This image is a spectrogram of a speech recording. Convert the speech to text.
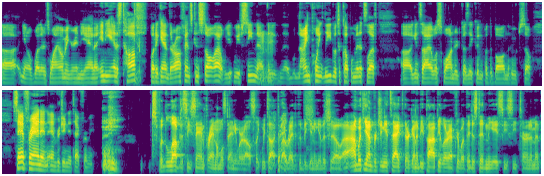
Uh, you know whether it's Wyoming or Indiana. Indiana's tough, yep. but again, their offense can stall out. We we've seen that. Mm-hmm. They, nine point lead with a couple minutes left uh, against Iowa squandered because they couldn't put the ball in the hoops. So San Fran and, and Virginia Tech for me. just would love to see San Fran almost anywhere else, like we talked about right at the beginning of the show. I'm with you on Virginia Tech. They're going to be popular after what they just did in the ACC tournament,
